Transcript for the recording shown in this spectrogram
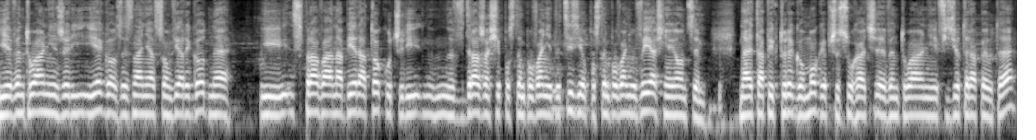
i ewentualnie, jeżeli jego zeznania są wiarygodne, i sprawa nabiera toku, czyli wdraża się postępowanie, decyzja o postępowaniu wyjaśniającym, na etapie którego mogę przesłuchać ewentualnie fizjoterapeutę,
